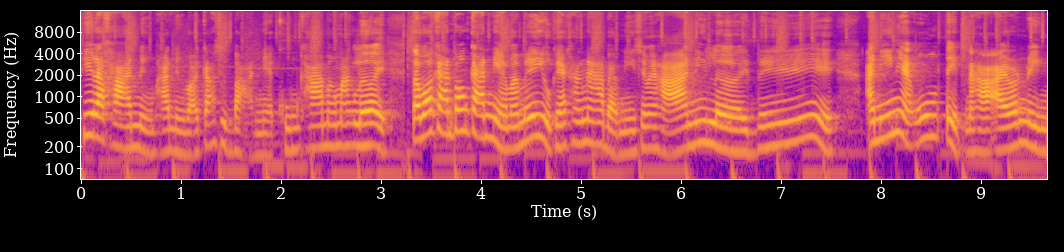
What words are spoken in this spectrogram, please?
ที่ราคา 1,190 บาทเนี่ยคุ้มค่ามากๆเลย แต่ว่าการป้องกันเนี่ยมันไม่ได้อยู่แค่ข้างหน้าแบบนี้ใช่ไหมคะ นี่เลยนี่อันนี้เนี่ยอุ้มติดนะคะ Iron Ring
